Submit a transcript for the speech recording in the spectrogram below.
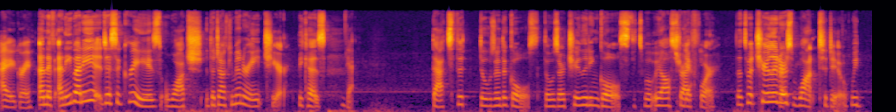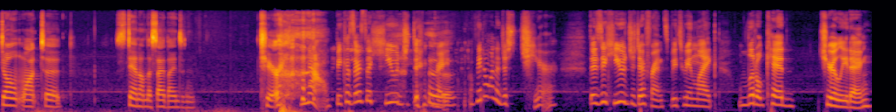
I agree. And if anybody disagrees, watch the documentary Cheer because Yeah. That's the those are the goals. Those are cheerleading goals. That's what we all strive Yeah. for. That's what cheerleaders want to do. We don't want to stand on the sidelines and cheer. No, because there's a huge di- right. We don't want to just cheer. There's a huge difference between like little kid cheerleading,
